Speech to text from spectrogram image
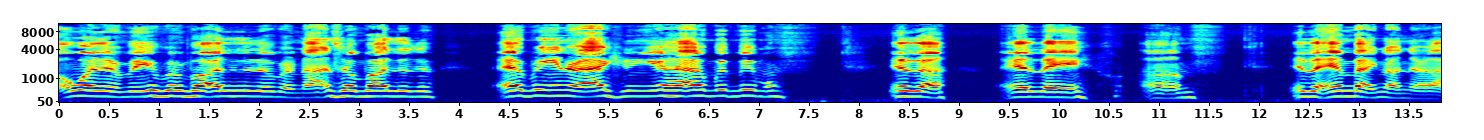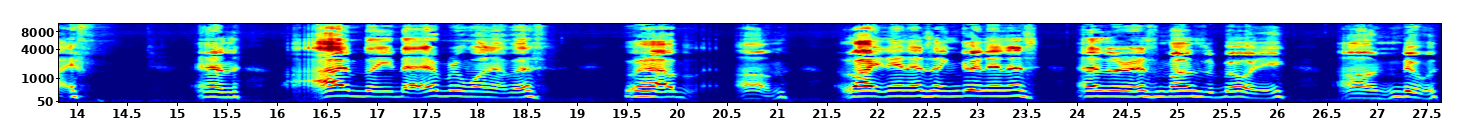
or whether it be for positive or not so positive. Every interaction you have with people is a is a um, is an impact on their life. And I believe that every one of us who have um, light in us and good in us has a responsibility um, to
